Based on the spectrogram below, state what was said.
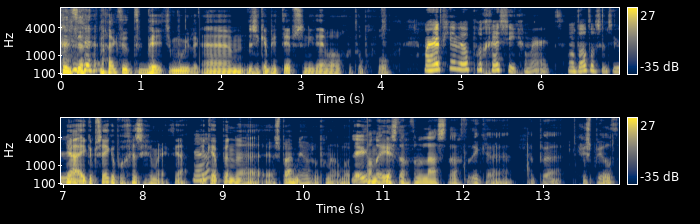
dat maakt het een beetje moeilijk. Ehm, dus ik heb je tips niet helemaal goed opgevolgd. Maar heb jij wel progressie gemerkt? Want dat was natuurlijk... Ja, ik heb zeker progressie gemerkt, ja. Ja? Ik heb een spraakmemos opgenomen. Leuk. Van de eerste dag van de laatste dag dat ik heb gespeeld.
